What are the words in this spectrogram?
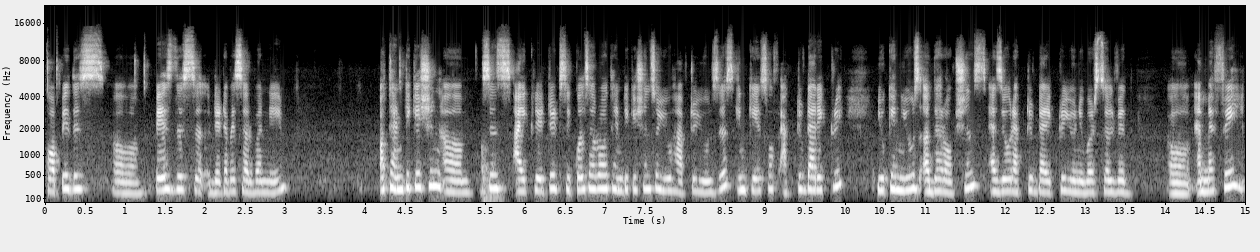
Copy this, uh, paste this uh, database server name. Authentication, um, since I created SQL Server authentication, so you have to use this. In case of Active Directory, you can use other options Azure Active Directory Universal with uh, MFA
